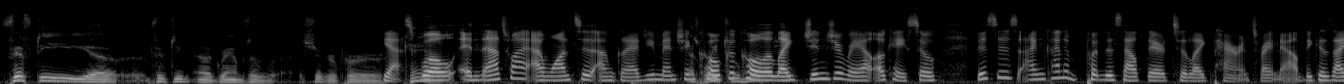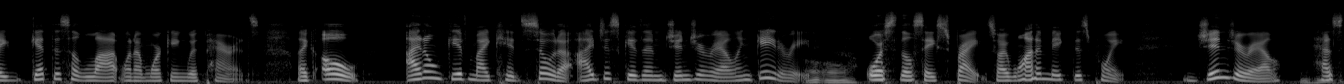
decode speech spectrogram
50, uh, 50 uh, grams of sugar per Yes. can. Well, and that's why I want to. I'm glad you mentioned Coca Cola, like ginger ale. Okay, so this is, I'm kind of putting this out there to like parents right now because I get this a lot when I'm working with parents. Like, oh, I don't give my kids soda, I just give them ginger ale and Gatorade. Uh-oh. Or they'll say Sprite. So I want to make this point. Ginger ale Mm-hmm. has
